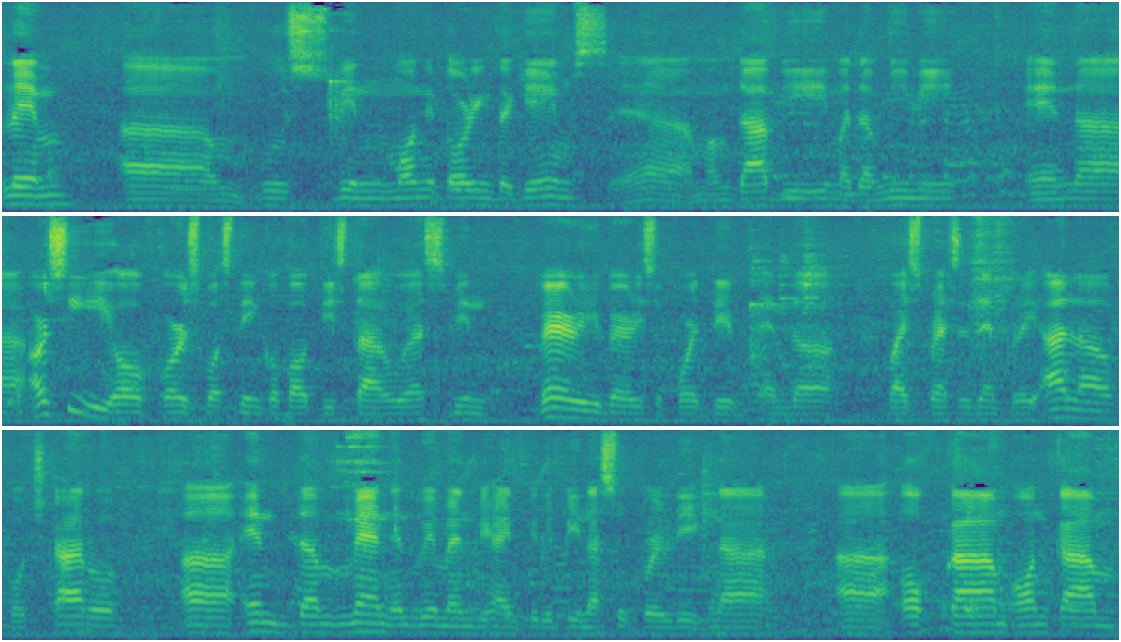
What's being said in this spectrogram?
Lem, um, who's been monitoring the games, uh, Ma'am Dabi, Madam Mimi, and uh, our CEO, of course, Boss Dinko Bautista, who has been very, very supportive, and uh, Vice President Ray Alaw, Coach Caro, uh, and the men and women behind Pilipinas Super League na uh, off-cam, on-cam,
